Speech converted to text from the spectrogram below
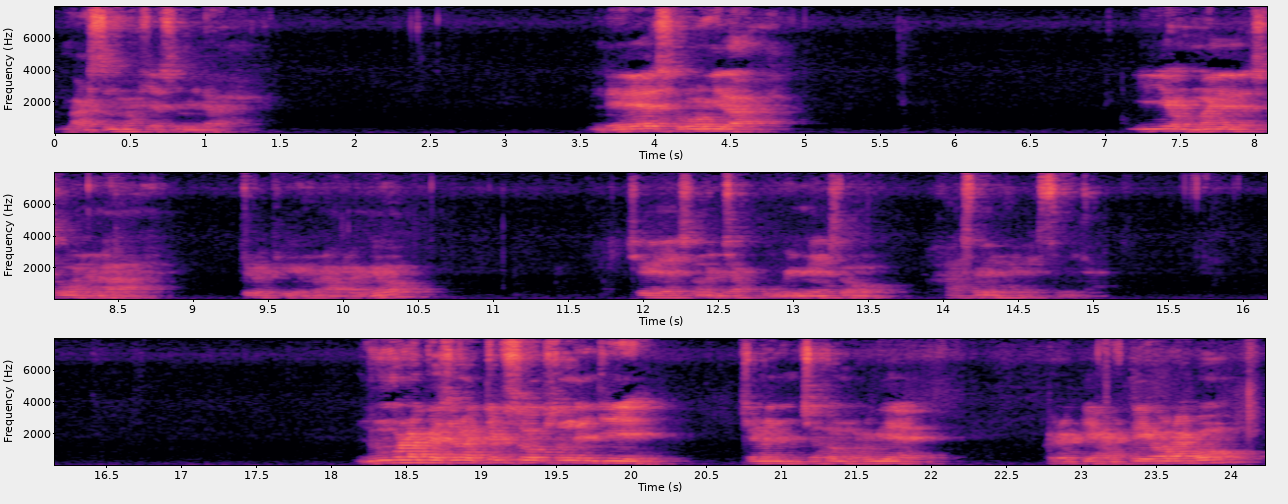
말씀하셨습니다. 내 소원이다. 이 엄마의 소원 하나 들어주기를 하라며 제 손을 잡고 울면서 하소연하였습니다. 눈물 앞에서는 어쩔 수 없었는지 저는 저도 모르게 그렇게 할게요라고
